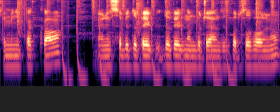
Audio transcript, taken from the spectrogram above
Te mini PK. I Oni sobie dobieg dobiegną, bo Giant jest bardzo wolny.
